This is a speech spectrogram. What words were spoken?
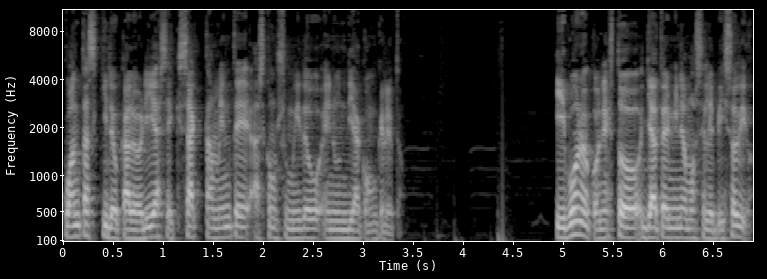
cuántas kilocalorías exactamente has consumido en un día concreto. Y bueno, con esto ya terminamos el episodio.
